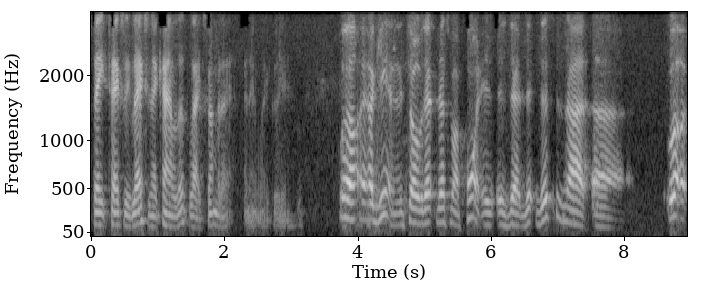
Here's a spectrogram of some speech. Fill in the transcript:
state Texas election that kind of looked like some of that. Anyway, go ahead. Well, again, so that that's my point is, is that th- this is not uh, Well,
